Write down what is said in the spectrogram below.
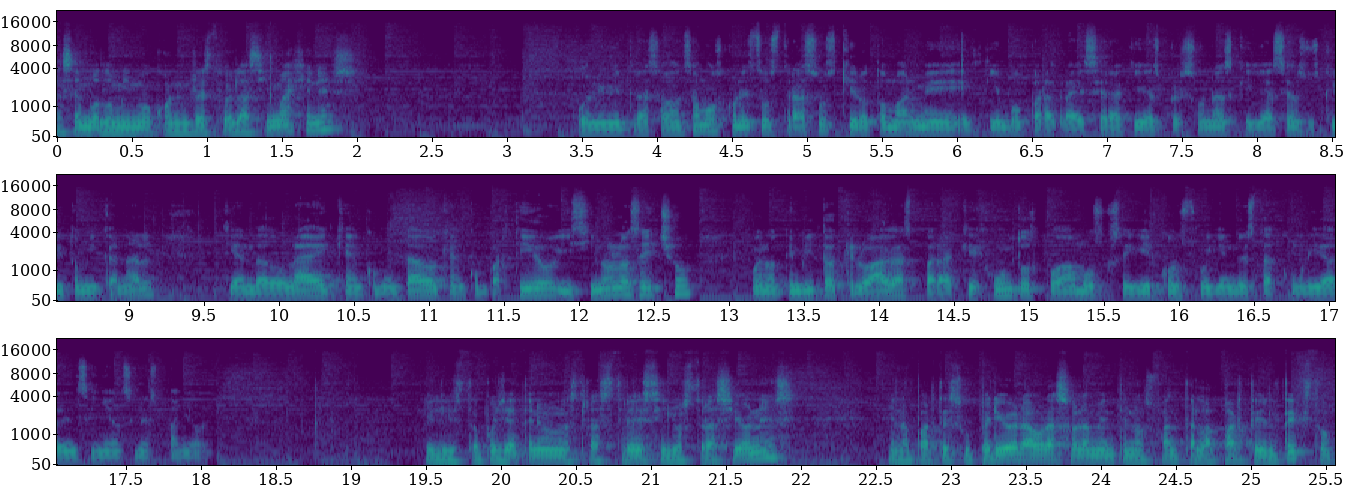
Hacemos lo mismo con el resto de las imágenes. Bueno, y mientras avanzamos con estos trazos, quiero tomarme el tiempo para agradecer a aquellas personas que ya se han suscrito a mi canal, que han dado like, que han comentado, que han compartido. Y si no lo has hecho, bueno, te invito a que lo hagas para que juntos podamos seguir construyendo esta comunidad de enseñanza en español. Y listo, pues ya tenemos nuestras tres ilustraciones en la parte superior. Ahora solamente nos falta la parte del texto.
